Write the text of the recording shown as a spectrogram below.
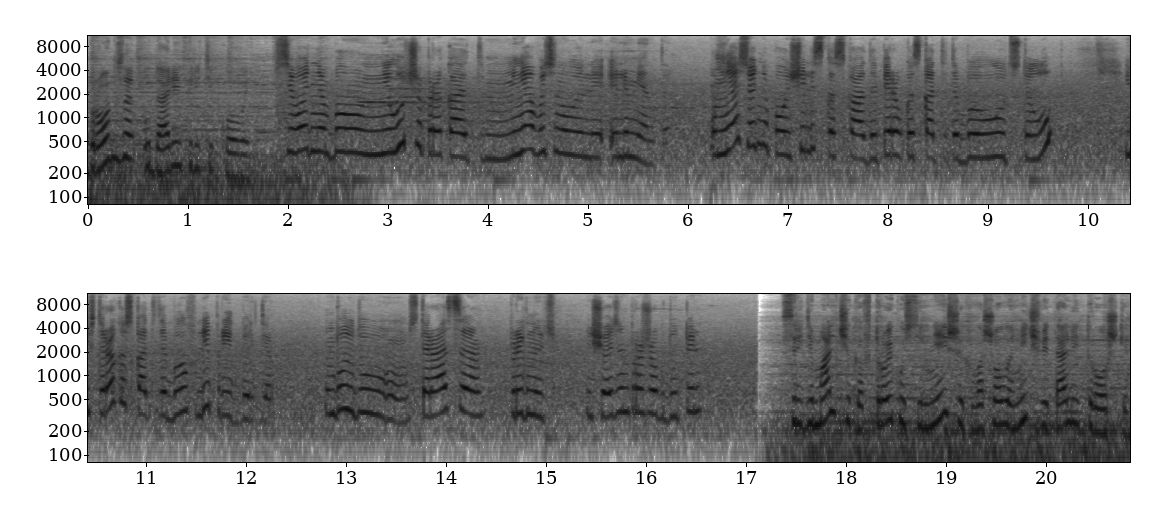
бронза у Дарьи Третьяковой. Сегодня был не лучший прокат, меня вытянули элементы. У меня сегодня получились каскады. Первый каскад это был луцтый луп, и второй каскад это был флип ридбергер. Буду стараться прыгнуть еще один прыжок дупель. Среди мальчиков в тройку сильнейших вошел амич Виталий Трошкин,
